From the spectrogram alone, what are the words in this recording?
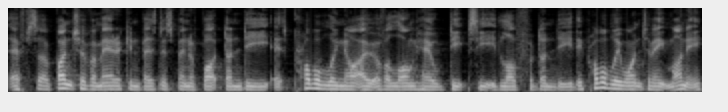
if a bunch of American businessmen have bought Dundee, it's probably not out of a long held, deep seated love for Dundee. They probably want to make money.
